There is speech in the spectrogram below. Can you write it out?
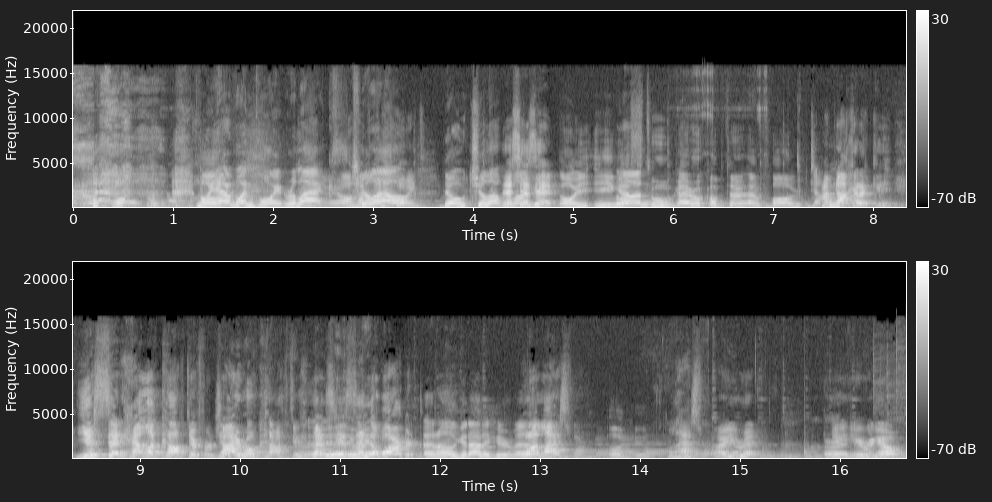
well, We have one point. Relax. We all have chill one out. point. Yo, chill out. This Milan. is it. No, he, he Milan. gets two. Gyrocopter and fog. I'm not gonna. You said helicopter for gyrocopter. That's you said the word. I know. Get out of here, man. One last one. Okay. Last one. Are you ready? All right. Here we go.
